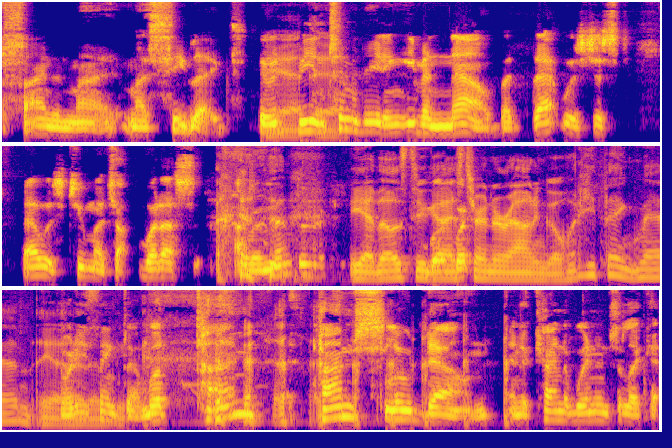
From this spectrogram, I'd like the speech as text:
finding my, my sea legs. It would yeah, be intimidating yeah. even now, but that was just. That was too much. What else? I remember. yeah, those two guys what, turn around and go, "What do you think, man?" Yeah, what do you think, then? Well, time time slowed down, and it kind of went into like an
